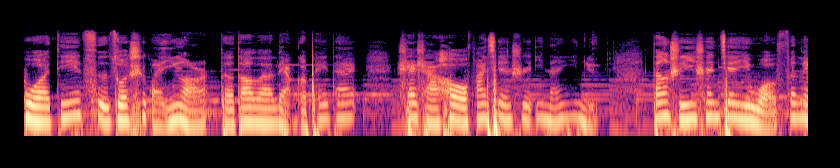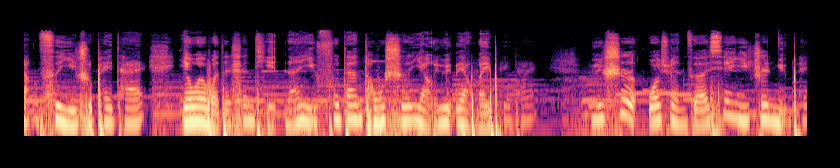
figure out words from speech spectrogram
我第一次做试管婴儿，得到了两个胚胎，筛查后发现是一男一女。当时医生建议我分两次移植胚胎，因为我的身体难以负担同时养育两枚胚胎。于是我选择先移植女胚，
